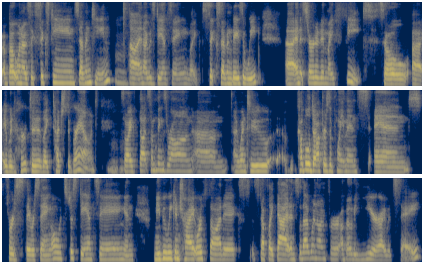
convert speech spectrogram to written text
about when i was like 16 17 mm. uh, and i was dancing like six seven days a week uh, and it started in my feet. So uh, it would hurt to like touch the ground. Mm. so i thought something's wrong. Um, i went to a couple of doctor's appointments and first they were saying oh it's just dancing and maybe we can try orthotics stuff like that. And so that went on for about a year i would say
